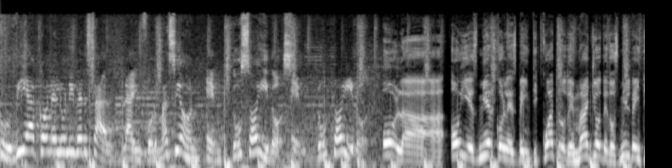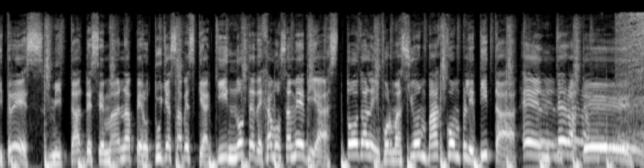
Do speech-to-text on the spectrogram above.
Tu día con el Universal. La información en tus oídos. En tus oídos. Hola, hoy es miércoles 24 de mayo de 2023. Mitad de semana, pero tú ya sabes que aquí no te dejamos a medias. Toda la información va completita. Entérate.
